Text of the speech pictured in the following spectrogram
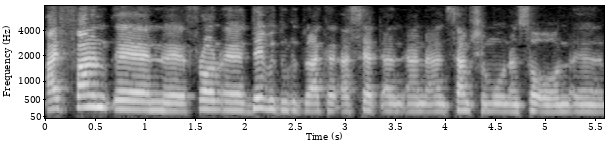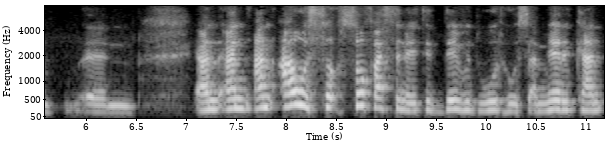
I found uh, from uh, David Wood, like I said, and and, and Sam Shamoun and so on, uh, and and and and I was so, so fascinated. David Wood, who's American,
